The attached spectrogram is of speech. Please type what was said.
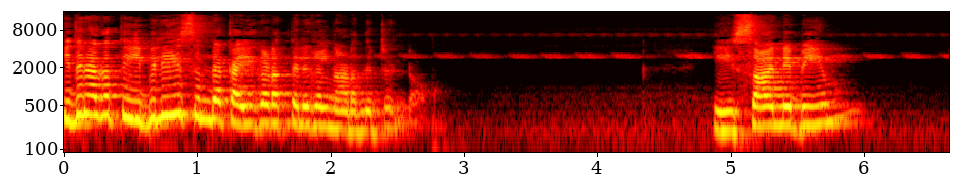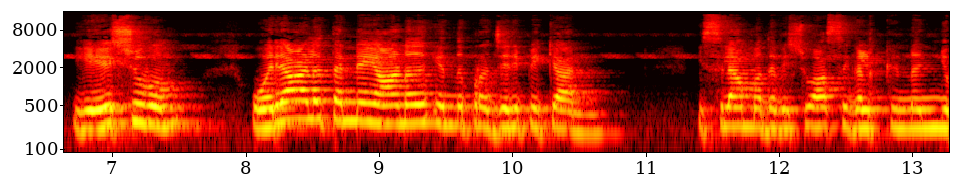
ഇതിനകത്ത് ഇബിലീസിന്റെ കൈകടത്തലുകൾ നടന്നിട്ടുണ്ടോ? ഈസാ നബിയും യേശുവും ഒരാൾ തന്നെയാണ് എന്ന് പ്രചരിപ്പിക്കാൻ ഇസ്ലാം മതവിശ്വാസികൾ കിണഞ്ഞു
